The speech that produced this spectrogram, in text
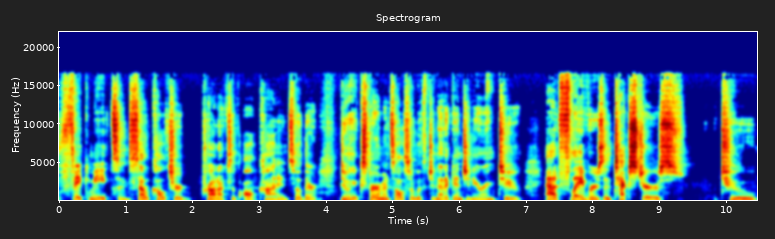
fake meats and cell cultured products of all kinds. So they're doing experiments also with genetic engineering to add flavors and textures to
